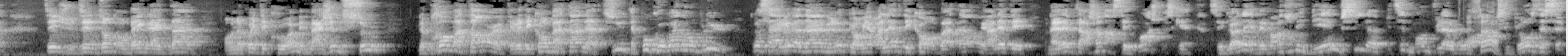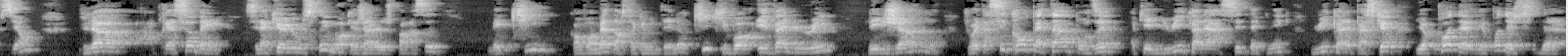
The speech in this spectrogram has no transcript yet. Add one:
Tu sais, je veux dire, nous autres, on baigne là-dedans. On n'a pas été courant, mais imagine ceux, le promoteur qui avait des combattants là-dessus, n'était pas au courant non plus. Là, ça arrive à la dernière minute, puis on y enlève des combattants, on y enlève, des, on enlève de l'argent dans ses poches, parce que ces gars-là, ils avaient vendu des billets aussi, là, puis tu sais, le monde voulait le voir. C'est une grosse déception. Puis là, après ça, ben, c'est la curiosité, moi, que j'allais, je pensais. Mais qui qu'on va mettre dans cette communauté-là? Qui qui va évaluer les jeunes, qui va être assez compétent pour dire, OK, lui, il connaît assez de technique, lui, il connaît, parce que il n'y a pas de, y a pas de, de-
